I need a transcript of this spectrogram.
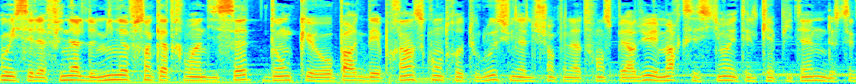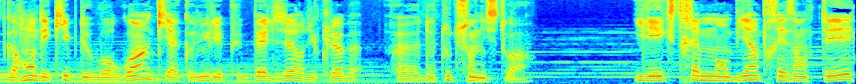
Oui, c'est la finale de 1997, donc euh, au Parc des Princes contre Toulouse, finale du championnat de France perdu. Et Marc Sessillon était le capitaine de cette grande équipe de Bourgoin qui a connu les plus belles heures du club euh, de toute son histoire. Il est extrêmement bien présenté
